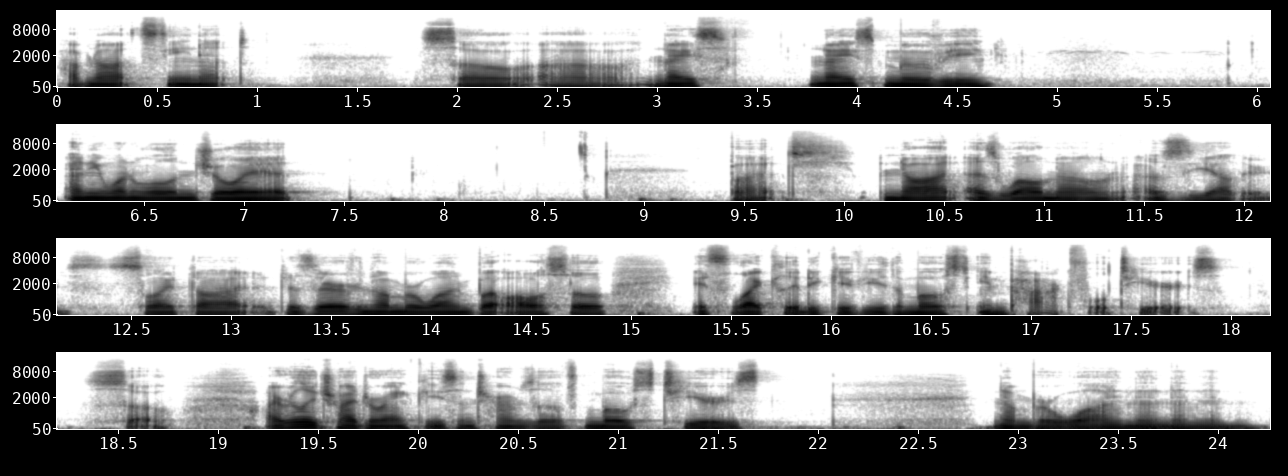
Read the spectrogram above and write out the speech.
have not seen it. So, uh, nice, nice movie. Anyone will enjoy it. But not as well known as the others. So I thought it deserved number one, but also it's likely to give you the most impactful tears. So I really tried to rank these in terms of most tears number one and then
